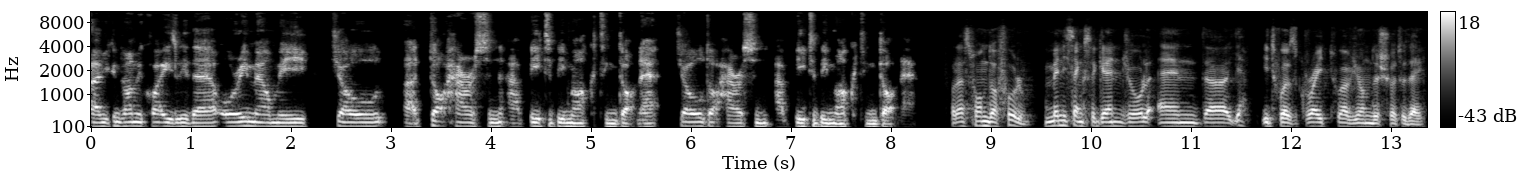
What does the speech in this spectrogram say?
Uh, you can find me quite easily there or email me joel.harrison uh, at b2bmarketing.net. Joel.harrison at b2bmarketing.net. Well, that's wonderful. Many thanks again, Joel. And uh, yeah, it was great to have you on the show today.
